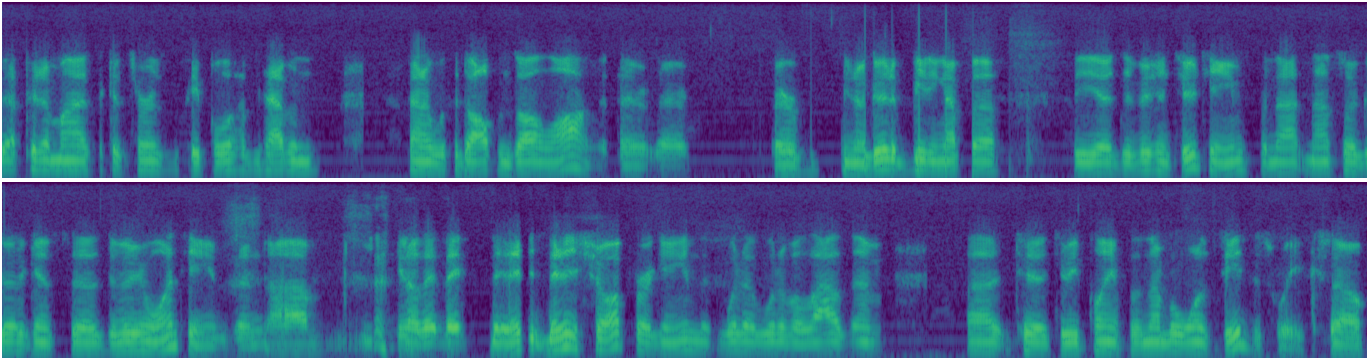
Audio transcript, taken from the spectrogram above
epitomized the concerns that people have been having kind of with the Dolphins all along that they're they're they're you know good at beating up the the uh, Division two teams, but not not so good against the Division one teams. And um, you know they, they they they didn't show up for a game that would have would have allowed them uh, to to be playing for the number one seed this week. So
